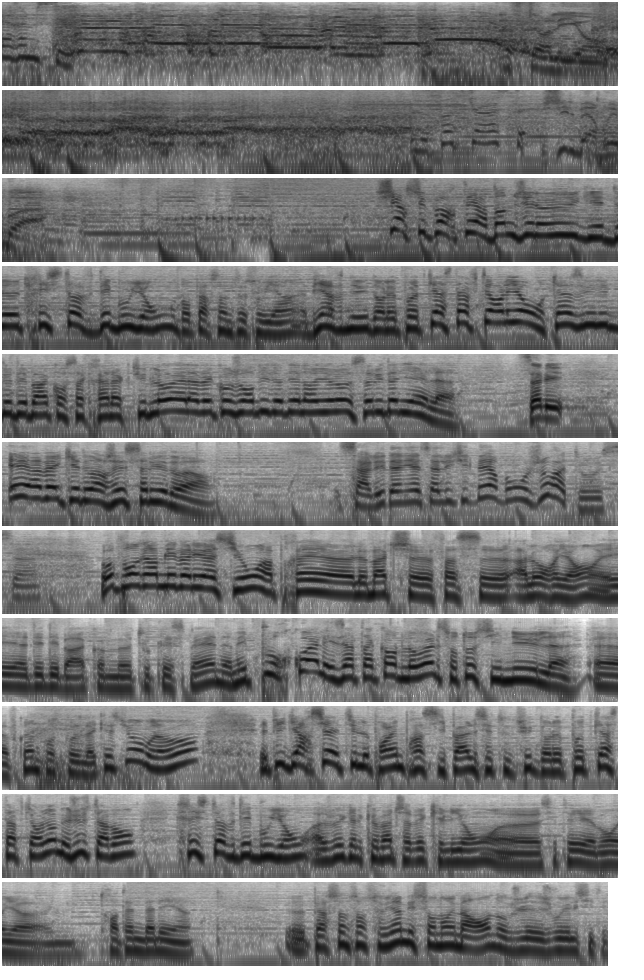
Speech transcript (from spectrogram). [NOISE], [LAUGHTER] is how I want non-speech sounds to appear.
RMC. After Lyon. Le podcast Gilbert Bribois. Chers supporters d'Angelo Hugues et de Christophe Desbouillons, dont personne ne se souvient, bienvenue dans le podcast After Lyon. 15 minutes de débat consacré à l'actu de l'OL avec aujourd'hui Daniel Riolo. Salut Daniel. Salut. Et avec Edouard G. Salut Edouard. Salut Daniel, salut Gilbert, bonjour à tous. Au programme l'évaluation après euh, le match euh, face euh, à Lorient et des débats comme toutes les semaines. Mais pourquoi les attaquants de l'OL sont aussi nuls? Faut quand même qu'on se pose la question au d'un moment. Et puis Garcia est-il le problème principal? C'est tout de suite dans le podcast After Lyon. Mais juste avant, Christophe Desbouillons a joué quelques matchs avec Lyon. C'était bon il y a une trentaine d'années. hein. Personne s'en souvient, mais son nom est marrant, donc je, l'ai- je voulais le citer.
